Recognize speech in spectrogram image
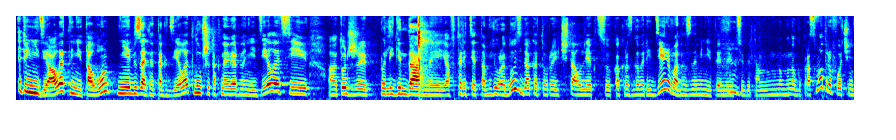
это не идеал, это не талон, не обязательно так делать, лучше так, наверное, не делать. И а, тот же легендарный авторитет там Юра Дудь, да, который читал лекцию «Как разговорить дерево», она знаменитая на YouTube, там много просмотров очень,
